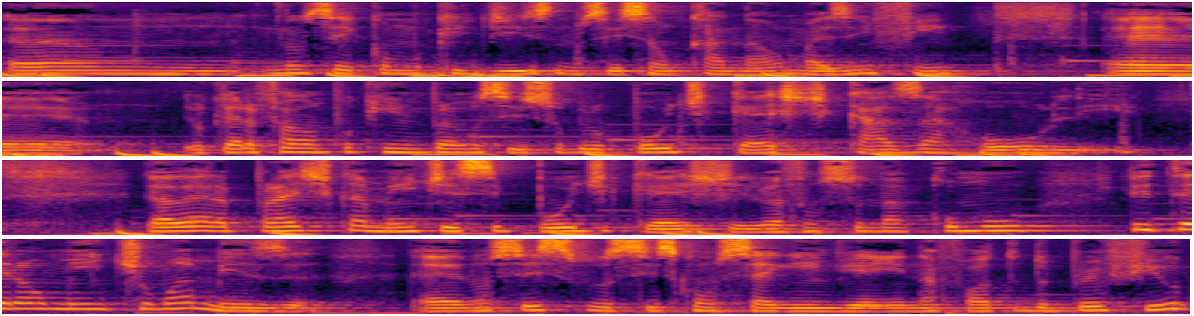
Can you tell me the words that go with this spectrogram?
Um, não sei como que diz, não sei se é um canal, mas enfim. É, eu quero falar um pouquinho para vocês sobre o podcast Casa Holy. Galera, praticamente esse podcast ele vai funcionar como literalmente uma mesa. É, não sei se vocês conseguem ver aí na foto do perfil,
